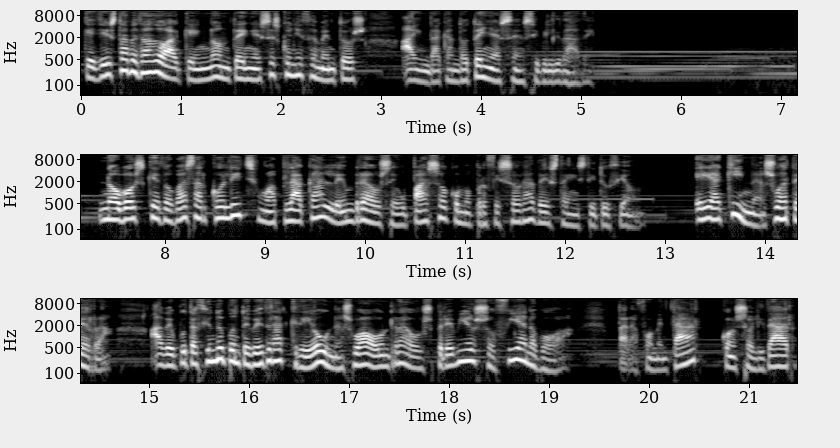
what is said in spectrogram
que lle está vedado a quen non ten eses coñecementos aínda cando teña sensibilidade. No bosque do Vassar College unha placa lembra o seu paso como profesora desta institución. E aquí, na súa terra, a Deputación de Pontevedra creou na súa honra os premios Sofía Novoa para fomentar consolidar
